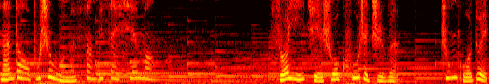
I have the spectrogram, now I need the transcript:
难道不是我们犯规在先吗？所以解说哭着质问：中国队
